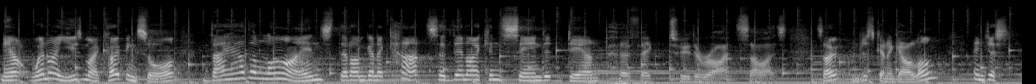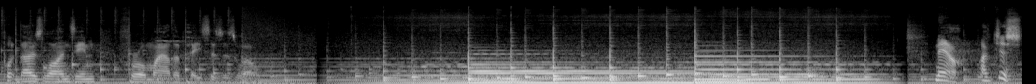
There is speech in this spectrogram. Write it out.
Now when I use my coping saw, they are the lines that I'm going to cut so then I can sand it down perfect to the right size. So I'm just going to go along and just put those lines in for all my other pieces as well. Now, I've just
